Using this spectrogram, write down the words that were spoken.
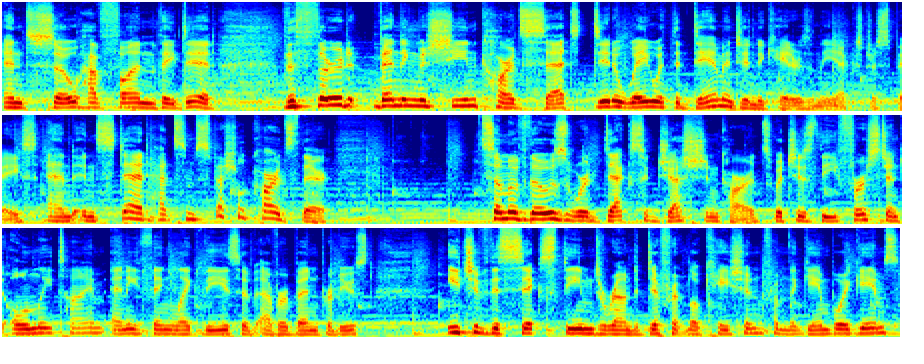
And so have fun they did. The third vending machine card set did away with the damage indicators in the extra space and instead had some special cards there. Some of those were deck suggestion cards, which is the first and only time anything like these have ever been produced. Each of the six themed around a different location from the Game Boy games.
